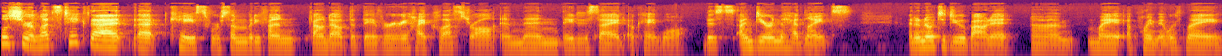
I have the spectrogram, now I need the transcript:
well, sure. Let's take that that case where somebody found found out that they have very high cholesterol, and then they decide, okay, well, this I'm deer in the headlights. I don't know what to do about it. Um, my appointment with my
